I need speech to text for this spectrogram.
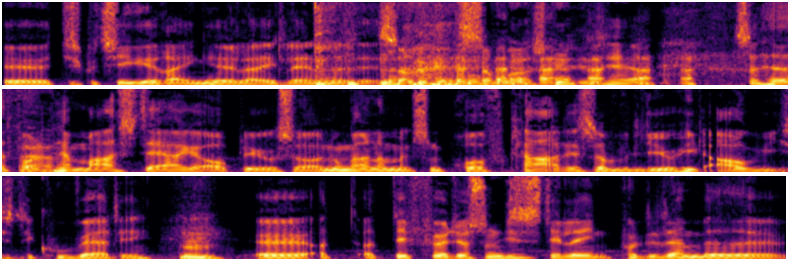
øh, diskotek i Ringe eller et eller andet, øh, som, som var skyld i det her, så havde folk ja. her meget stærke oplevelser, og nogle gange, når man sådan prøvede at forklare det, så ville de jo helt afvise, at det kunne være det. Mm. Øh, og, og det førte jo sådan lige så stille ind på det der med, øh,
